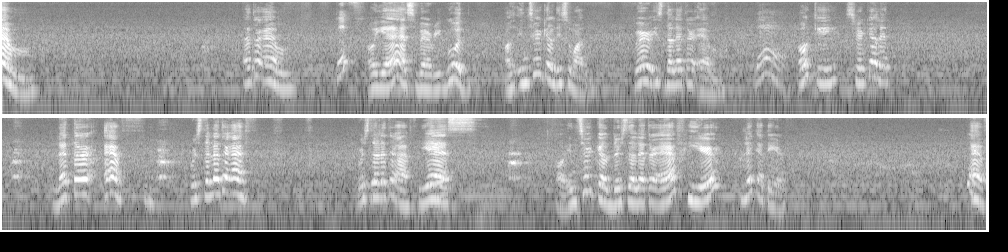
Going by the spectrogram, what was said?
M. Letter M. This. Oh, yes. Very good. Oh, encircle this one. Where is the letter M? There. Okay, circle it. Letter F. Where's the letter F? Where's the letter F? Yes. Oh, in circle, There's the letter F here. Look at here. F.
